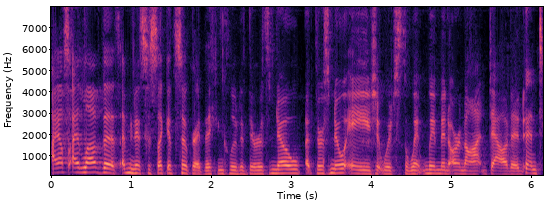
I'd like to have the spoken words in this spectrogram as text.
I also, I love this. I mean, it's just like it's so great. They concluded there is no, there's no age at which the women are not doubted. Fantastic.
